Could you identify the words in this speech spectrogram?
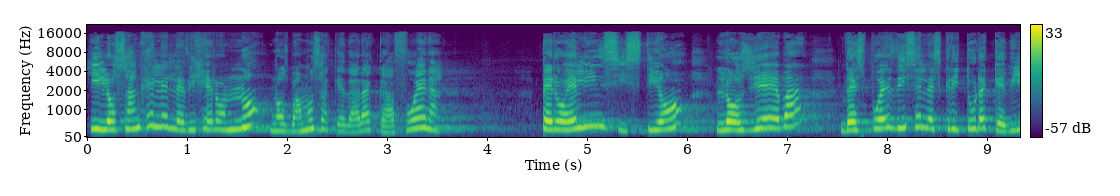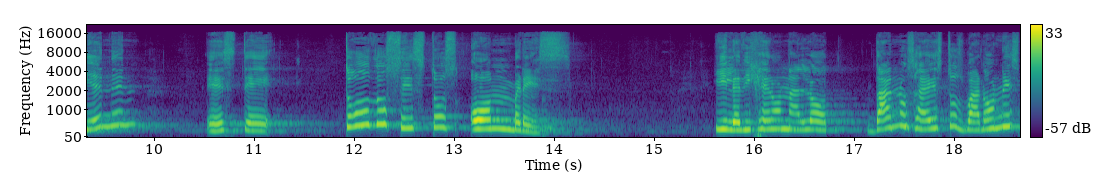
Y los ángeles le dijeron, no, nos vamos a quedar acá afuera. Pero él insistió, los lleva, después dice la escritura que vienen este, todos estos hombres y le dijeron a Lot, danos a estos varones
